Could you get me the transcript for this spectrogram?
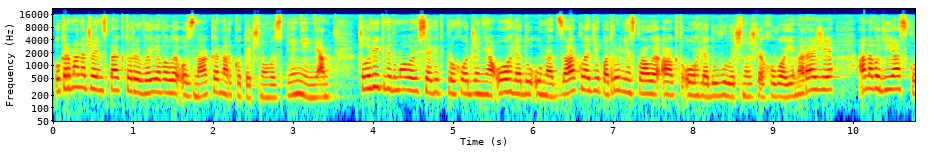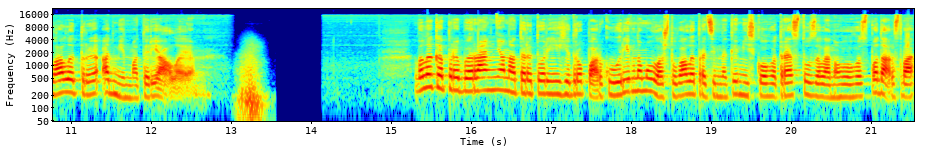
У керманича інспектори виявили ознаки наркотичного сп'яніння. Чоловік відмовився від проходження огляду у медзакладі. Патрульні склали акт огляду вулично-шляхової мережі, а на водія склали три адмінматеріали. Велике прибирання на території гідропарку у Рівному влаштували працівники міського тресту зеленого господарства.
